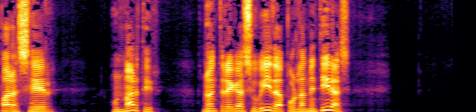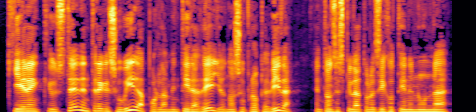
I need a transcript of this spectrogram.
para ser un mártir. No entrega su vida por las mentiras. Quieren que usted entregue su vida por la mentira de ellos, no su propia vida. Entonces Pilato les dijo, tienen una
